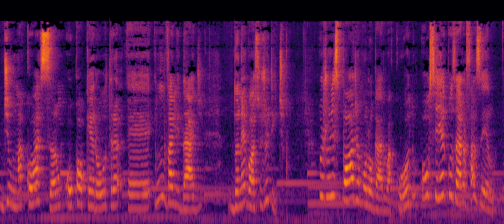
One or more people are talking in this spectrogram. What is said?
de uma coação ou qualquer outra é, invalidade do negócio jurídico. O juiz pode homologar o acordo ou se recusar a fazê-lo,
